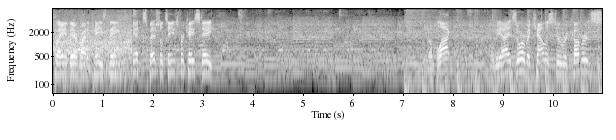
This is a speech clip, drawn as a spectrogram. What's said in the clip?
play there by the K-State. And special teams for K-State. The block. Obi Izor. McCalister recovers.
